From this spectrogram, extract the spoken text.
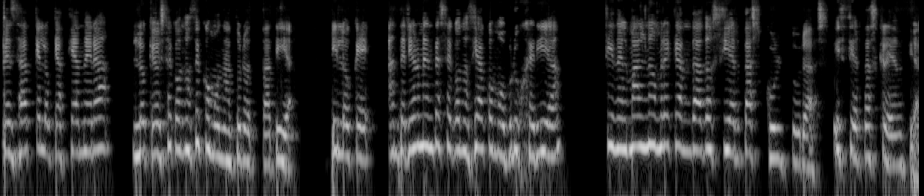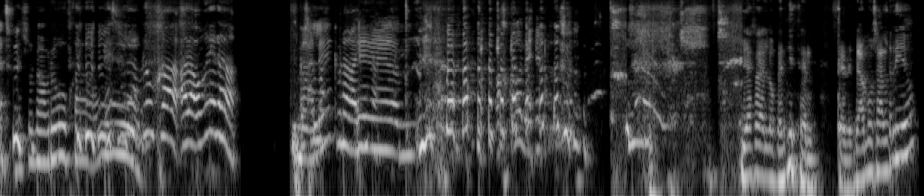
pensad que lo que hacían era lo que hoy se conoce como naturopatía y lo que anteriormente se conocía como brujería, sin el mal nombre que han dado ciertas culturas y ciertas creencias. Es una bruja. ¡Es una uh. bruja! ¡A la hoguera! Más ¿Vale? que una gallina. Em, Joder. Ya sabes lo que dicen. Te tiramos al río.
